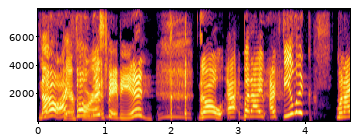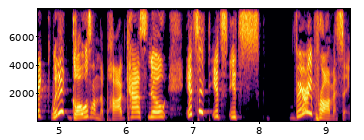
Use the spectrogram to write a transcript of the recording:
no, I phoned this baby in. no, but I I feel like when I when it goes on the podcast note, it's a it's it's very promising.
